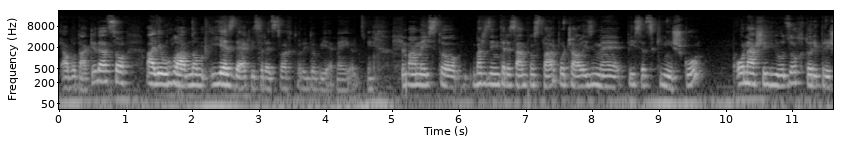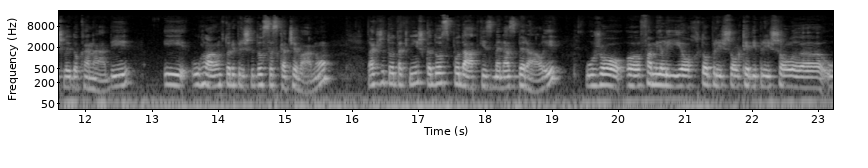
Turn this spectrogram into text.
alebo také daco, ale u hlavnom je nejaké sredstva, ktoré dobijeme i od nich. Máme isto bardzo interesantnú stvar, počali sme písať knižku o našich ľuďoch, ktorí prišli do Kanady i uglavnom, ktorí prišli do Saskačevanu. Takže to tá knižka, dosť podátky sme nazberali už o familijoch, kto prišiel, kedy prišiel, e, u,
